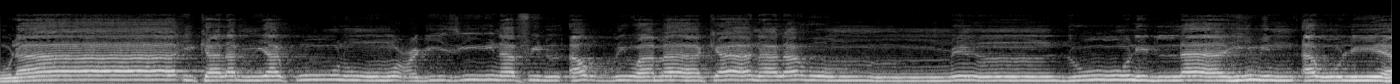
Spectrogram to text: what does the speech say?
أولئك لم يكونوا معجزين في الأرض وما كان لهم من دون الله من أولياء.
